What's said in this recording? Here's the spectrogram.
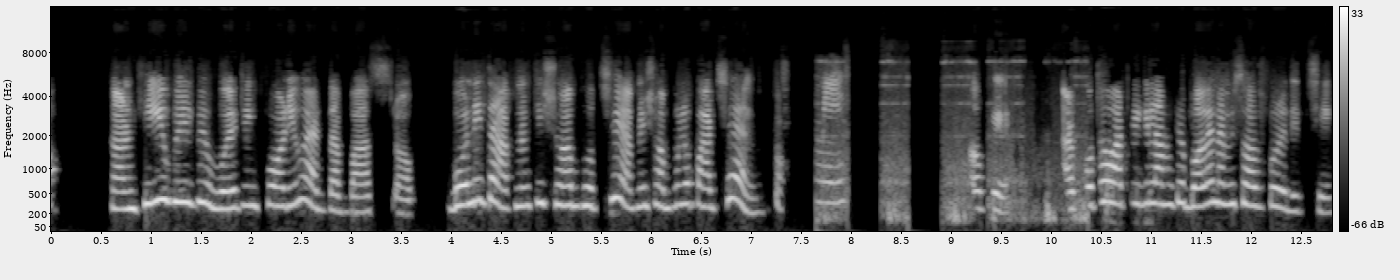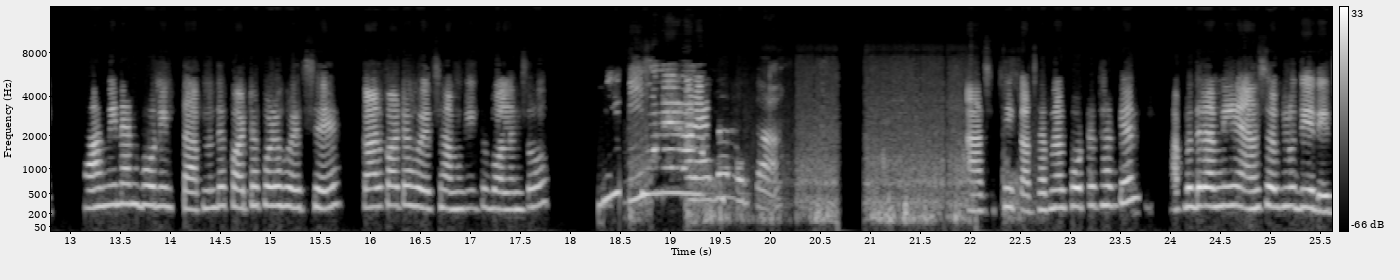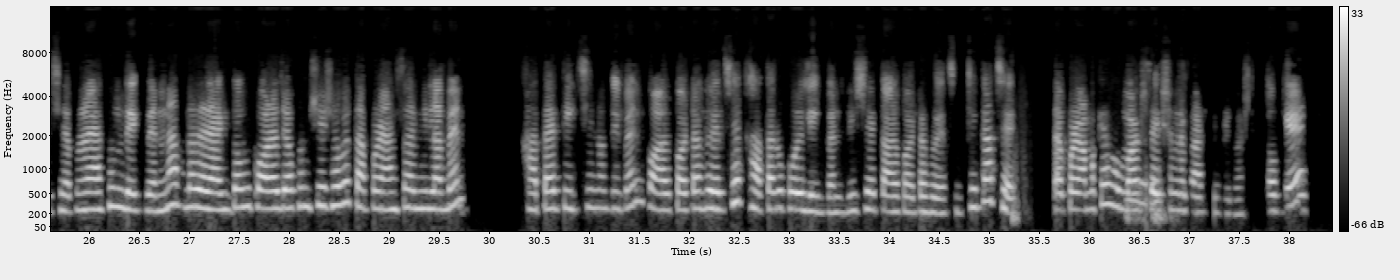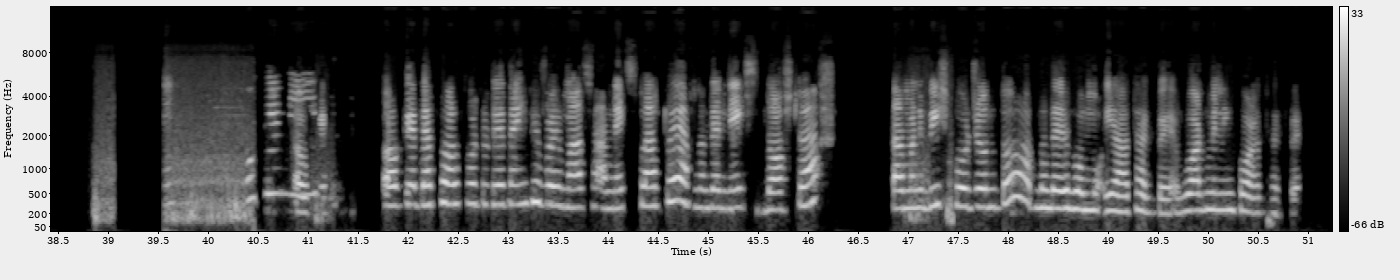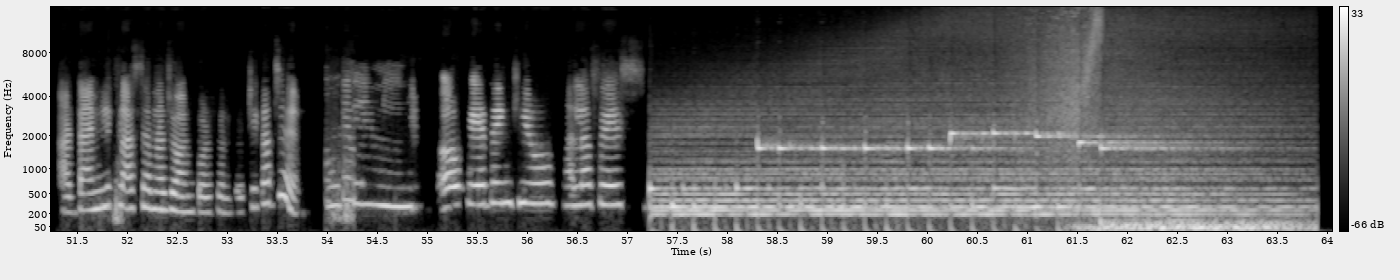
কারণ he will be waiting for you at the bus stop Banita আপনার কি সব হচ্ছে? আপনি সবগুলো পারছেন? ওকে আর কোথাও আটকে গেলে আমাকে বলেন আমি সলভ করে দিচ্ছি। আমিন অ্যান্ড বনিতা আপনাদের কয়টা করে হয়েছে? কার কয়টা হয়েছে? আমাকে একটু বলেন তো। আচ্ছা ঠিক আছে আপনারা পড়তে থাকেন। আপনাদের আমি অ্যান্সারগুলো দিয়ে দিয়েছি। আপনারা এখন দেখবেন না আপনাদের একদম করা যখন শেষ হবে তারপর অ্যান্সার মিলাবেন। খাতায় টিক চিহ্ন দিবেন কার কয়টা হয়েছে খাতার উপরে লিখবেন বিশে কার কয়টা হয়েছে ঠিক আছে? তারপর আমাকে হোমওয়ার্ক সেকশনে পাঠিয়ে দিবেন okay. Okay okay that's all for today thank you very much R next ক্লাসে আপনাদের নেক্সট দশটা তার মানে বিশ পর্যন্ত আপনাদের হোম ইয়া থাকবে ওয়ার্ড মিনিং পড়া থাকবে। আর টাইমলি ক্লাসে আমরা জয়েন করে ফেলব ঠিক আছে? ওকে থ্যাংক ইউ আল্লাহ হাফেজ।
